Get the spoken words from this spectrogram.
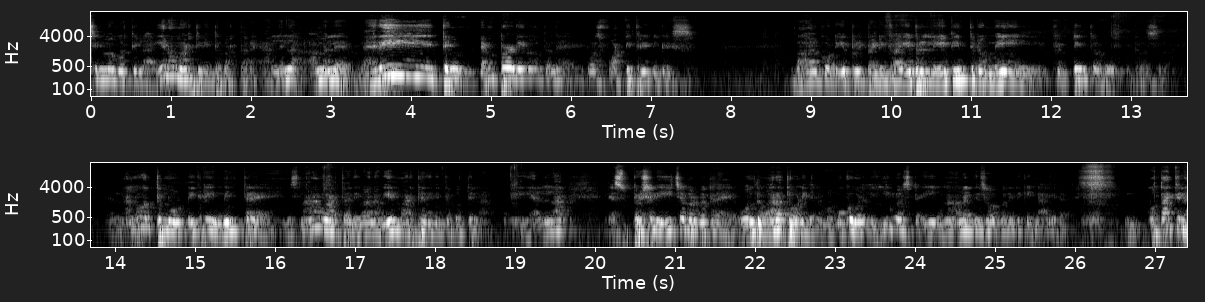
ಸಿನಿಮಾ ಗೊತ್ತಿಲ್ಲ, ಏನೋ ಮಾಡ್ತೀವಿ ಅಂತ ಬರ್ತಾರೆ. ಅಲ್ಲೆಲ್ಲ, ಆಮೇಲೆ ವೆರಿ ಥಿಂಗ್ ಟೆಂಪರ್ಡ್ ಏನು ಅಂತಂದರೆ it was forty three degrees Bagalkot April twenty five April eighteenth to May ಫಿಫ್ಟೀನ್ತ್ವರೆಗೂ ಇಟ್ ವಾಸ್ ನಲವತ್ತ್ಮೂರು ಡಿಗ್ರಿ ನಿಂತರೆ, ಸ್ನಾನ ಮಾಡ್ತಾ ಇದೀವ ನಾವೇನು ಮಾಡ್ತಾ ಇದ್ದೀವಿ ಅಂತ ಗೊತ್ತಿಲ್ಲ. ಎಲ್ಲ ಎಸ್ಪೆಷಲಿ ಈಚೆ ಬರ್ಬೇಕಾದ್ರೆ ಒಂದು ವಾರ ತೊಗೊಂಡಿದೆ ನಮ್ಮ ಮುಖಗಳಲ್ಲಿ. ಈಗಲೂ ಅಷ್ಟೇ, ಈಗ ನಾಲ್ಕು ದಿವಸ ಹೋಗ್ಬಂದಿದ್ದಕ್ಕೆ ಹಿಂಗಾಗಿದೆ ಗೊತ್ತಾಗ್ತಿಲ್ಲ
